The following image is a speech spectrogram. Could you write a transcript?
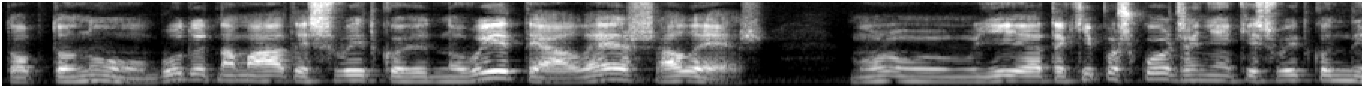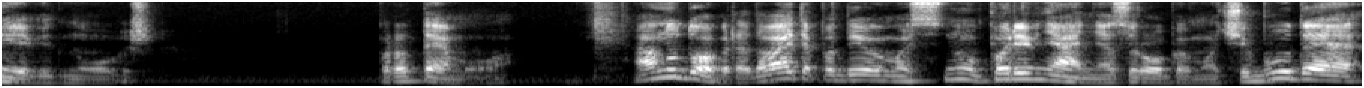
Тобто, ну, будуть намагатись швидко відновити, але ж, але ж. Є такі пошкодження, які швидко не відновиш. Проте мова. А ну добре, давайте подивимось, ну, порівняння зробимо. Чи буде,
